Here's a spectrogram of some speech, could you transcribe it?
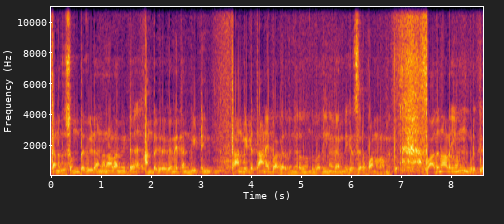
தனது சொந்த வீடான நாலாம் வீட்டை அந்த கிரகமே தன் வீட்டை தான் வீட்டை தானே பார்க்கறதுங்கிறது வந்து பார்த்திங்கனாக்கா மிக சிறப்பான ஒரு அமைப்பு. இப்போ அதனாலையும் உங்களுக்கு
